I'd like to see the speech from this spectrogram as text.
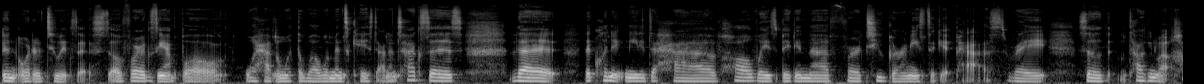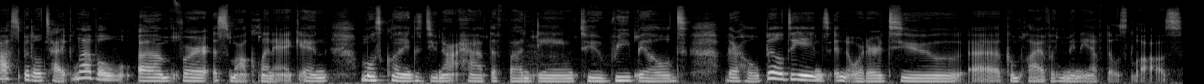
in order to exist. So, for example, what happened with the Well Women's case down in Texas, that the clinic needed to have hallways big enough for two gurneys to get past, right? So, talking about hospital type level um, for a small clinic, and most clinics do not have the funding to rebuild their whole buildings in order to uh, comply with many of those laws.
